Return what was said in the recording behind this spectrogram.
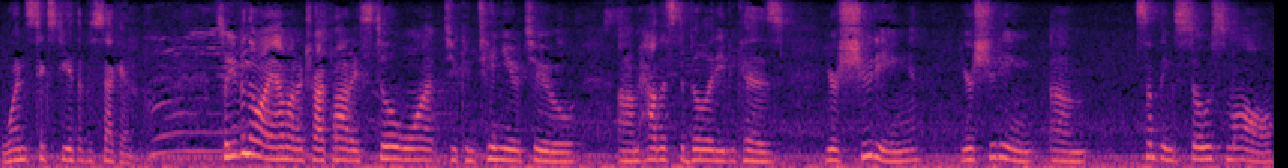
1 60th of a second. So even though I am on a tripod, I still want to continue to um, have the stability because you're shooting, you're shooting um, something so small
